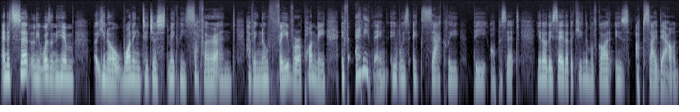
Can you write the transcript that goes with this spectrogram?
and it certainly wasn't Him, uh, you know, wanting to just make me suffer and having no favor upon me. If anything, it was exactly the opposite. You know, they say that the kingdom of God is upside down.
